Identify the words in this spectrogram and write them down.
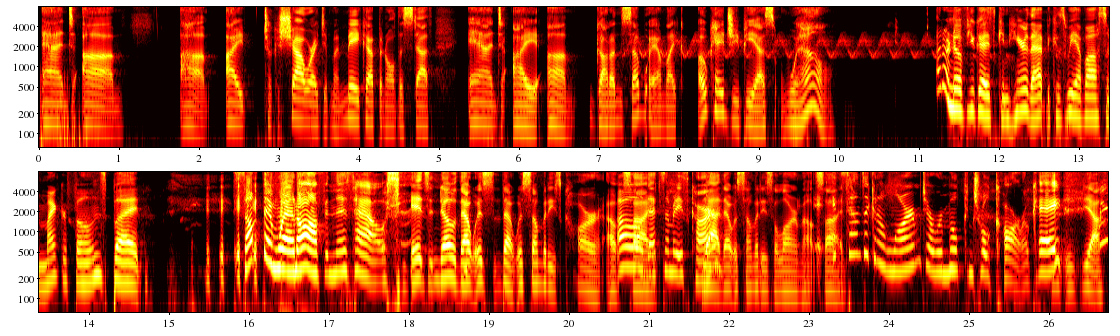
And um, um, I took a shower. I did my makeup and all this stuff, and I um got on the subway. I'm like, okay, GPS. Well, I don't know if you guys can hear that because we have awesome microphones, but something went off in this house. It's no, that was that was somebody's car oh, outside. Oh, that's somebody's car? Yeah, that was somebody's alarm It- outside. It sounds like an alarm to a remote control car, okay? yeah.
